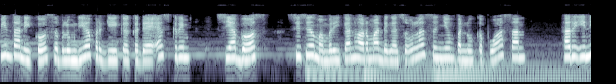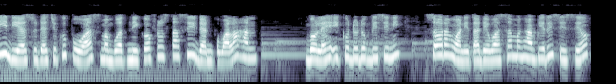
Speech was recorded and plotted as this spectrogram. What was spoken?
pinta Niko sebelum dia pergi ke kedai es krim. Siap bos, Sisil memberikan hormat dengan seulas senyum penuh kepuasan. Hari ini dia sudah cukup puas membuat Niko frustasi dan kewalahan. Boleh ikut duduk di sini? Seorang wanita dewasa menghampiri Sisil,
